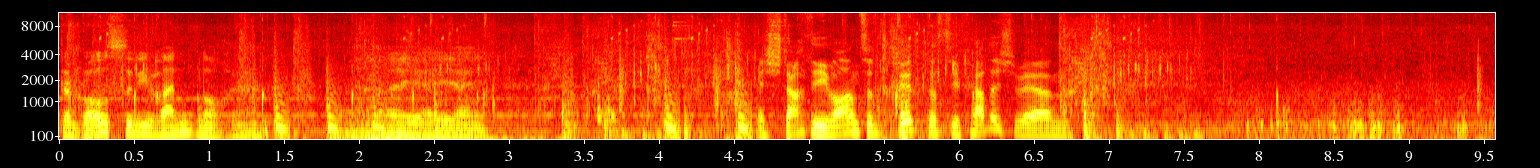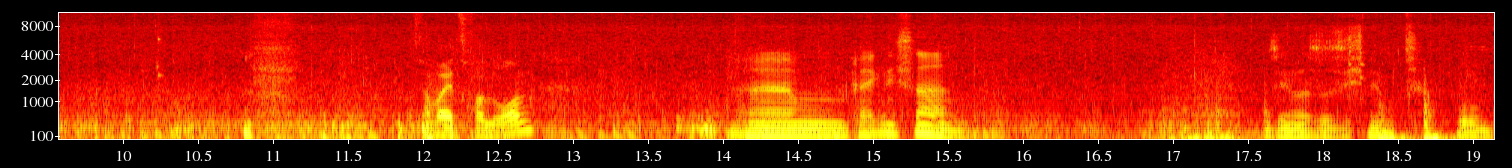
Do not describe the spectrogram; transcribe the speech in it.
Da baust du die Wand noch, ja. Eieiei. Ich dachte, die waren zu dritt, dass die fertig werden. Was haben wir jetzt verloren? Ähm, kann ich nicht sagen. Mal sehen, was er sich nimmt. Boom.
